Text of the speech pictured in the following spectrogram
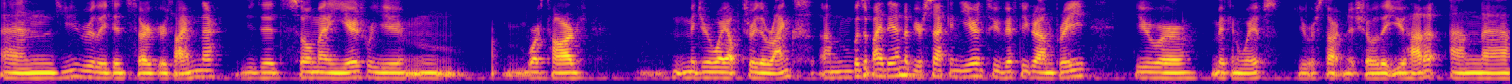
and you really did serve your time there. You did so many years where you mm, worked hard, made your way up through the ranks, and was it by the end of your second year in two fifty Grand Prix, you were making waves. You were starting to show that you had it, and. Uh,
